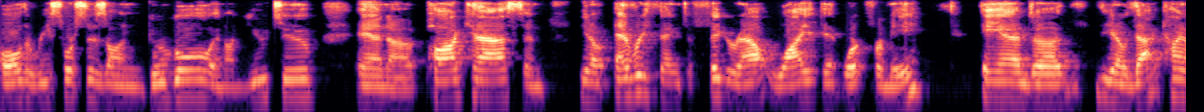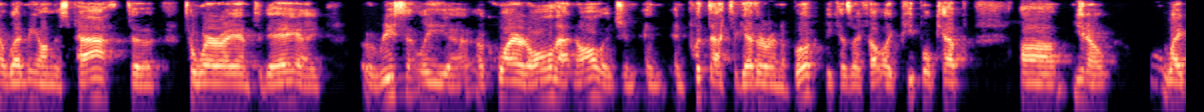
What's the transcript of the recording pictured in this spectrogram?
all the resources on Google and on YouTube and uh, podcasts and you know everything to figure out why it didn't work for me. And uh, you know that kind of led me on this path to to where i am today. I recently uh, acquired all that knowledge and, and, and put that together in a book because i felt like people kept uh, you know like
